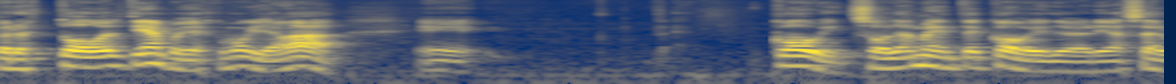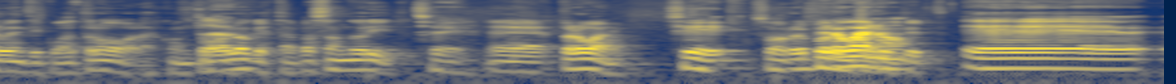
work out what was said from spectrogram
pero es todo el tiempo y es como que ya va. eh, COVID, solamente COVID debería ser 24 horas con todo Claro. lo que está pasando ahorita. Sí. Eh, pero bueno, Sí, sorry por pero bueno, eh,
